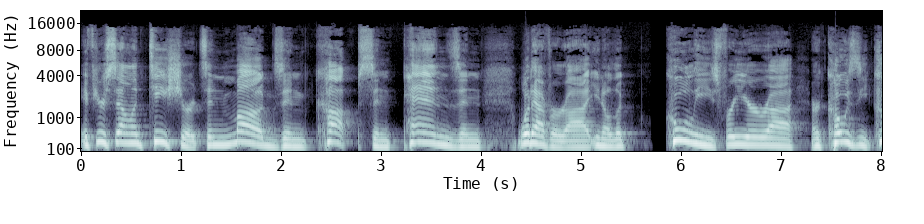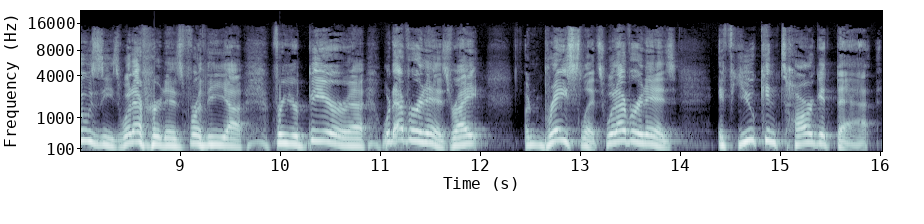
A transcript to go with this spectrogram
if you're selling t-shirts and mugs and cups and pens and whatever, uh, you know, the coolies for your uh, or cozy koozies, whatever it is for the uh, for your beer, uh, whatever it is, right? bracelets, whatever it is. If you can target that,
